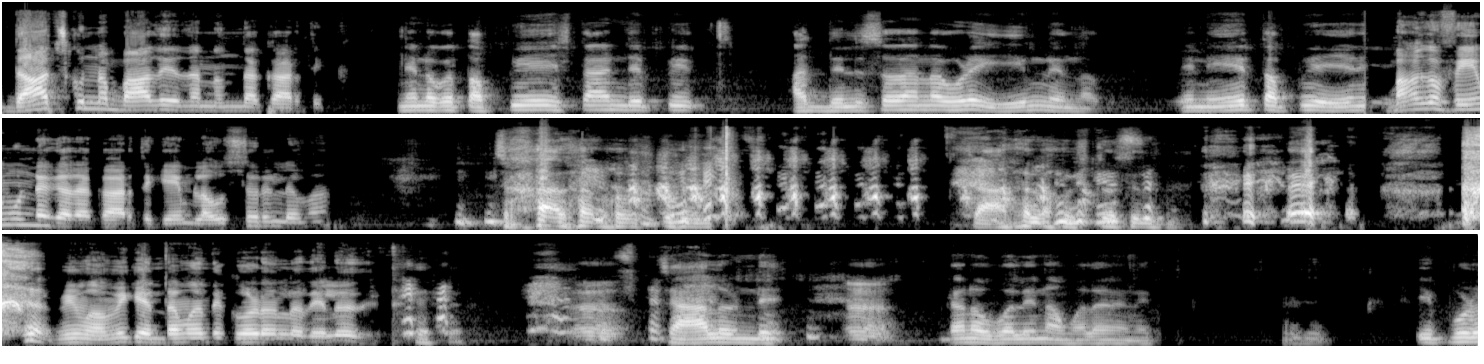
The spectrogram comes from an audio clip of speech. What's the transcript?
దాచుకున్న బాధ ఏదన్నా ఉందా కార్తిక్? నేను ఒక తప్పు చేసిన అని చెప్పి అది తెలుస్తుందన్నా కూడా ఏం లేదు నాకు. నేను ఏ తప్పు చేయను బాగా ఫేమ్ ఉండే కదా కార్తిక్ ఏం లవ్ స్టోరీ లేవా? చాలా. చాలా లవ్ స్టోరీ మీ మమ్మీకి ఎంతమంది కోడలో తెలియదు చాలా ఉండే. కానీ ఇవ్వలే నమ్మలే నేను. ఇప్పుడు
